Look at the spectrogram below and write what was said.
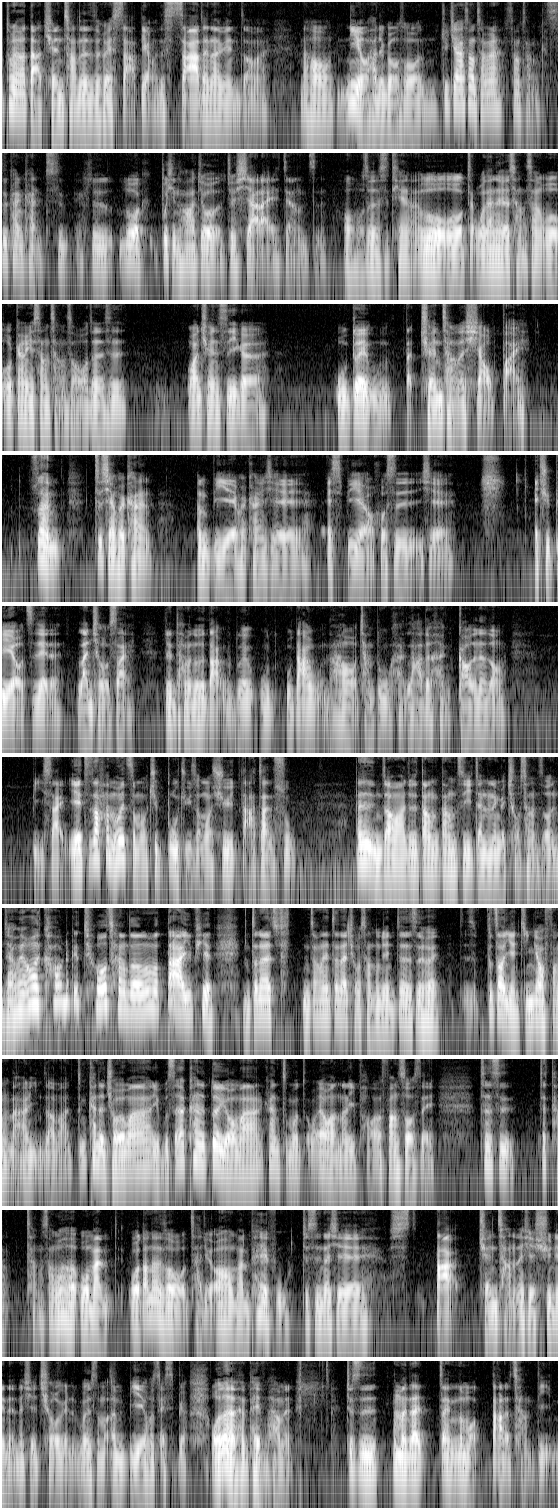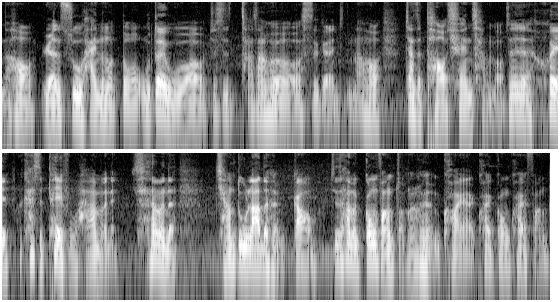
突然要打全场，真的是会傻掉，就傻在那边，你知道吗？然后 Neil 他就跟我说：“就叫他上场啊，上场试看看，试就是如果不行的话就，就下来这样子。”哦，我真的是天啊！如果我我在我在那个场上，我我刚一上场的时候，我真的是完全是一个五对五打全场的小白，虽然之前会看。NBA 会看一些 SBL 或是一些 HBL 之类的篮球赛，就是他们都是打五对五五打五，然后强度很拉得很高的那种比赛，也知道他们会怎么去布局，怎么去打战术。但是你知道吗？就是当当自己站在那个球场的时候，你才会，我靠，那个球场怎么那么大一片？你站在你站在站在球场中间，你真的是会。不知道眼睛要放哪里，你知道吗？看着球吗？也不是，要看着队友吗？看怎么我要往哪里跑，要防守谁？真的是在场场上，我我蛮我到那个时候我才觉得哦，蛮佩服，就是那些打全场的那些训练的那些球员，无论什么 NBA 或者 SBL，我都很很佩服他们。就是他们在在那么大的场地，然后人数还那么多，五对五哦，就是场上会有十个人，然后这样子跑全场哦，真的会会开始佩服他们呢。他们的强度拉得很高，就是他们攻防转换会很快啊，快攻快防，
